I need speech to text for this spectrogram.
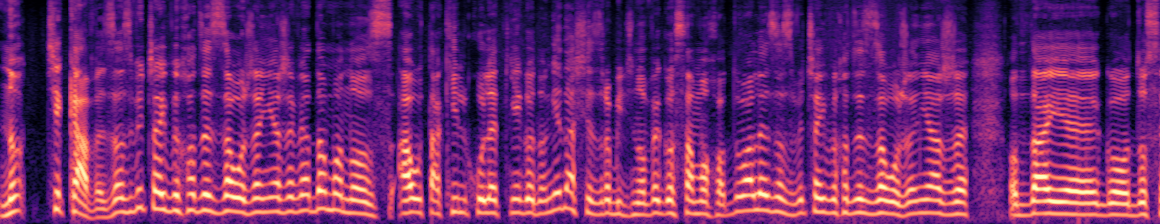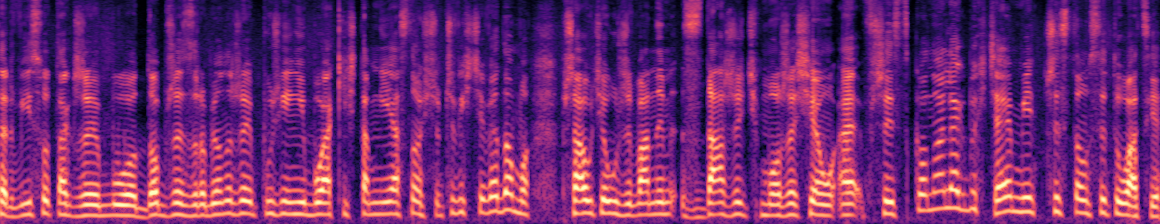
No, ciekawe. Zazwyczaj wychodzę z założenia, że wiadomo, no, z auta kilkuletniego no, nie da się zrobić nowego samochodu, ale zazwyczaj wychodzę z założenia, że oddaję go do serwisu, tak żeby było dobrze zrobione, żeby później nie było jakichś tam niejasności. Oczywiście wiadomo, przy aucie używanym zdarzyć może się e, wszystko, no ale jakby chciałem mieć czystą sytuację,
